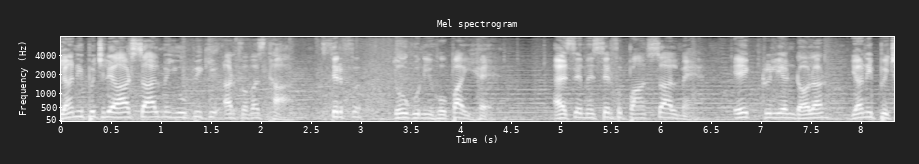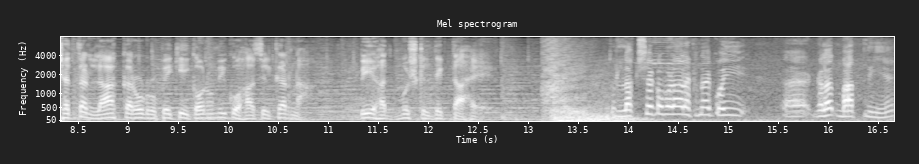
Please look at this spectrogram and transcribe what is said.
यानी पिछले आठ साल में यूपी की अर्थव्यवस्था सिर्फ़ दो गुनी हो पाई है। ऐसे में सिर्फ़ पाँच साल में एक ट्रिलियन डॉलर यानी पिछहत्तर लाख करोड़ रुपए की इकोनॉमी को हासिल करना बेहद मुश्किल दिखता है। तो लक्ष्य को बड़ा रखना कोई गलत बात नहीं है।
